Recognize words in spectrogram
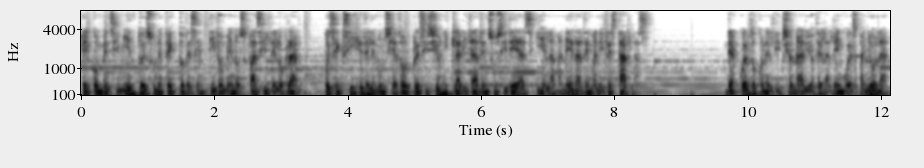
el convencimiento es un efecto de sentido menos fácil de lograr, pues exige del enunciador precisión y claridad en sus ideas y en la manera de manifestarlas. De acuerdo con el diccionario de la lengua española,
